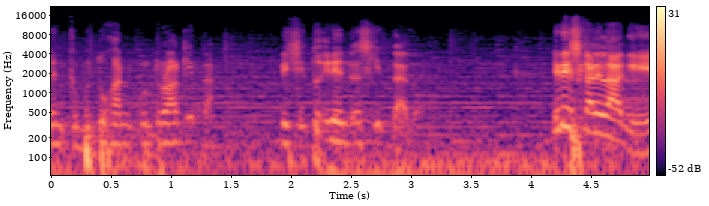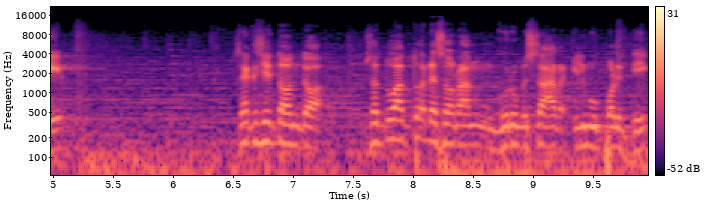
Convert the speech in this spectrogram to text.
dan kebutuhan kultural kita. Di situ identitas kita tuh. Jadi sekali lagi, saya kasih contoh. Satu waktu ada seorang guru besar ilmu politik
